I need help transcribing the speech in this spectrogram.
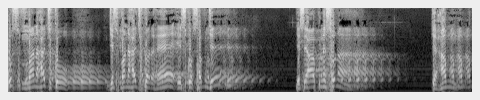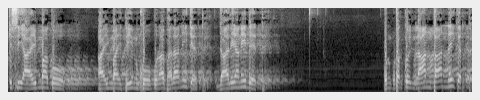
اس منہج کو جس منہج پر ہیں، اس کو سمجھیں۔ جیسے آپ نے سنا کہ ہم کسی آئمہ کو، آئمہ دین کو برا بھلا نہیں کہتے، گالیاں نہیں دیتے۔ ان پر کوئی لان تان نہیں کرتے۔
